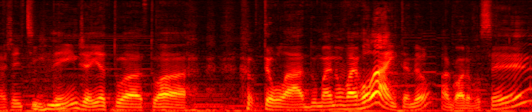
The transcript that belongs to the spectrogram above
a gente Uhum. entende aí a tua. tua o teu lado, mas não vai rolar, entendeu? Agora você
